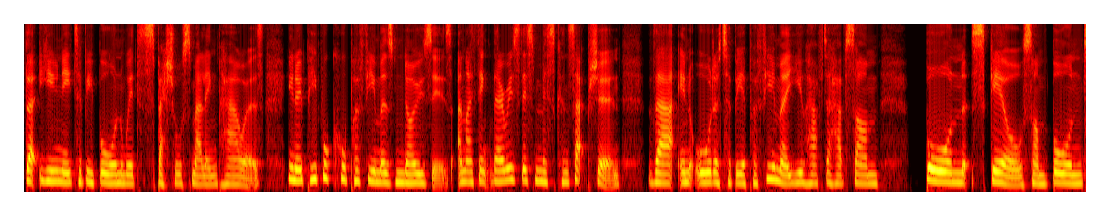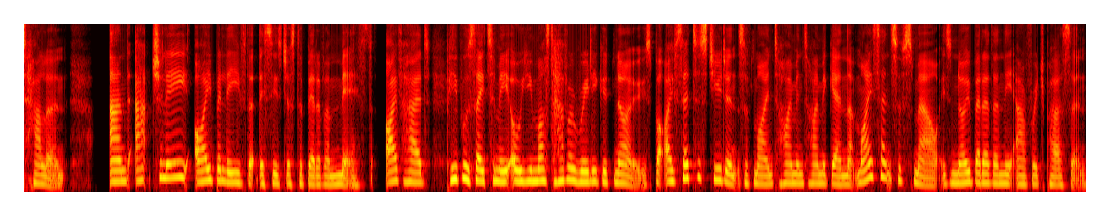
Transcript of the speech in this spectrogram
that you need to be born with special smelling powers. You know, people call perfumers noses. And I think there is this misconception that in order to be a perfumer, you have to have some born skill, some born talent. And actually, I believe that this is just a bit of a myth. I've had people say to me, Oh, you must have a really good nose. But I've said to students of mine time and time again that my sense of smell is no better than the average person.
